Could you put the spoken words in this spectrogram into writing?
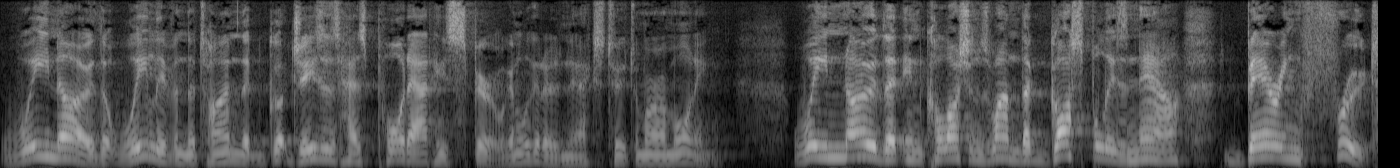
We know that we live in the time that God, Jesus has poured out his Spirit. We're going to look at it in Acts 2 tomorrow morning we know that in Colossians 1, the gospel is now bearing fruit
